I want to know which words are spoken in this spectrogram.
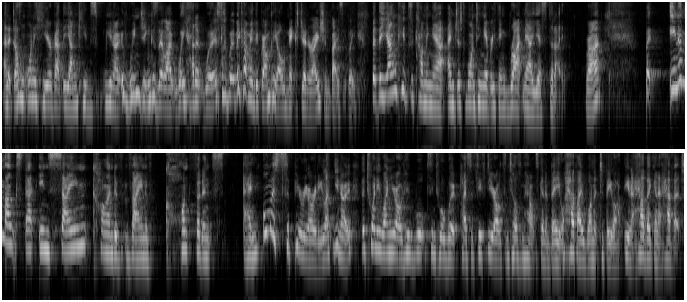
and it doesn't want to hear about the young kids, you know, whinging because they're like, we had it worse. Like we're becoming the grumpy old next generation, basically. But the young kids are coming out and just wanting everything right now, yesterday, right? In amongst that insane kind of vein of confidence and almost superiority, like, you know, the 21 year old who walks into a workplace of 50 year olds and tells them how it's going to be or how they want it to be or, you know, how they're going to have it.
